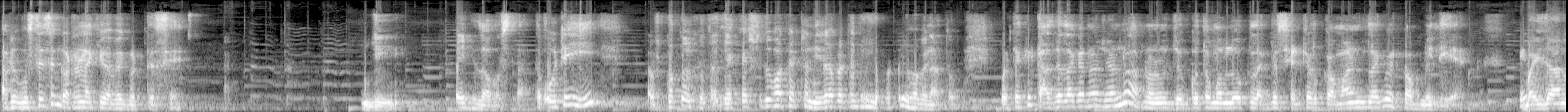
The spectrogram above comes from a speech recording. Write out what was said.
আপনি বুঝতেছেন ঘটনা কীভাবে ঘটতেছে? জি। এই হলো অবস্থা। তো ওইটাই সতর্কতা যে একটা শুধুমাত্র একটা নীরব একটা জিনিস হবে না তো। ওটাকে কাজে লাগানোর জন্য আপনার যোগ্যতম লোক লাগবে সেন্ট্রাল কমান্ড লাগবে সব মিলিয়ে। ভাইজান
